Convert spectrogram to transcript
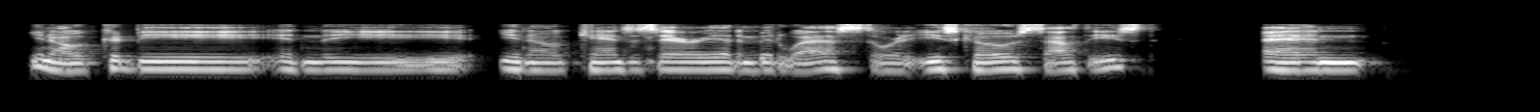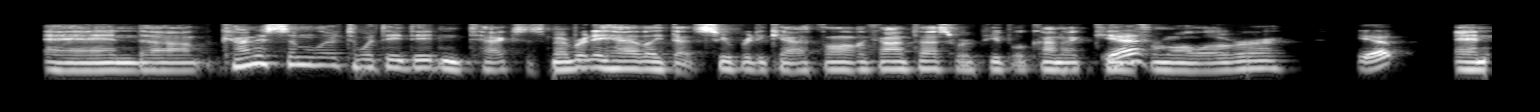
you know, it could be in the, you know, Kansas area, the Midwest or the East Coast, Southeast. And and um, kind of similar to what they did in Texas. Remember they had like that super decathlon contest where people kind of came Yeah. from all over. Yep. And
